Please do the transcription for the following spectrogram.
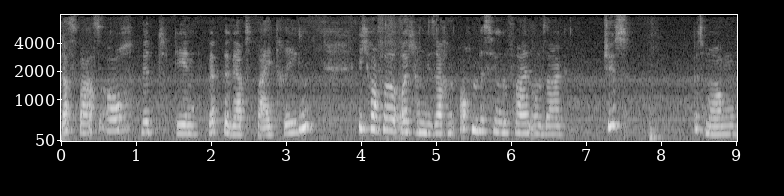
das war es auch mit den Wettbewerbsbeiträgen. Ich hoffe, euch haben die Sachen auch ein bisschen gefallen und sage Tschüss, bis morgen.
